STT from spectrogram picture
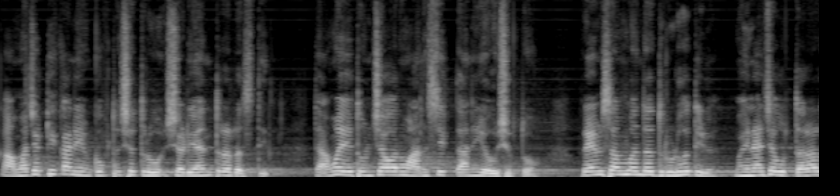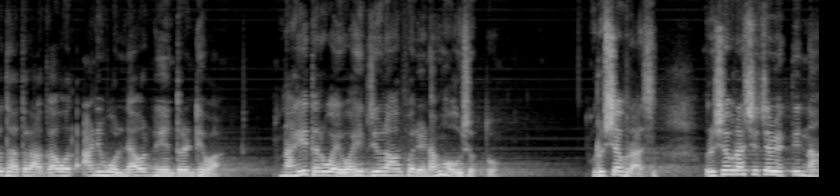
कामाच्या ठिकाणी गुप्तशत्रू षडयंत्र रचतील. त्यामुळे तुमच्यावर मानसिक ताण येऊ शकतो. प्रेमसंबंध दृढ होतील. महिन्याच्या उत्तरार्धात रागावर आणि बोलण्यावर नियंत्रण ठेवा. नाही तर वैवाहिक जीवनावर परिणाम होऊ शकतो. वृषभ रास वृषभ राशीच्या व्यक्तींना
